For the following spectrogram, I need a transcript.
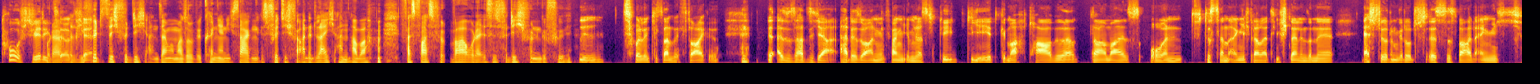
Puh, schwierig Oder, zu also wie fühlt es sich für dich an? Sagen wir mal so, wir können ja nicht sagen, es fühlt sich für alle gleich an, aber was war es für, war oder ist es für dich für ein Gefühl? Mhm. Voll interessante Frage. Also es hat sich ja, hatte so angefangen, eben, dass ich die Diät gemacht habe damals und das dann eigentlich relativ schnell in so eine Essstörung gerutscht ist. Das war halt eigentlich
